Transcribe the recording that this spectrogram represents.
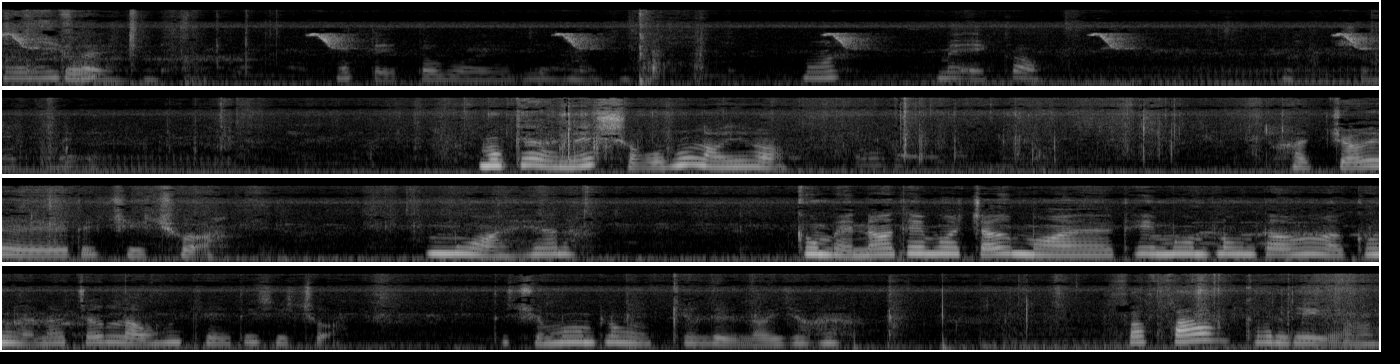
Nó mới thầy nó tệ tôi rồi nó mẹ cậu sao mẹ? Cái này xấu không lo hả? Hạt trời thì chỉ chua mùa hết à không phải nó thêm mua chớ mùa thêm mua lông to, rồi không nữa nó chớ lỏng kì thì chỉ chua tới chỉ mua lông kia lì lo cho ha phá phá cái lì à.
